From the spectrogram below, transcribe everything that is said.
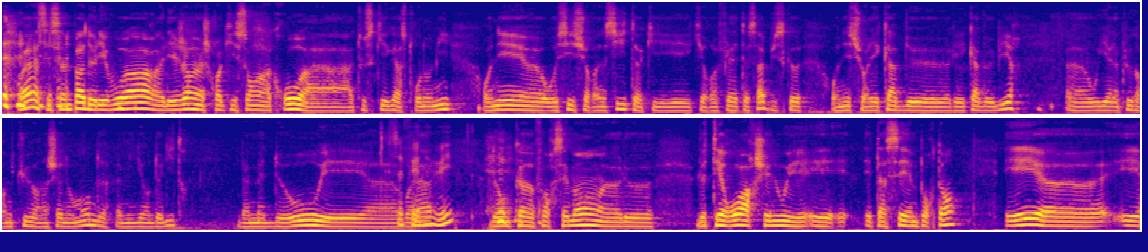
ouais, c'est sympa de les voir. Les gens, je crois qu'ils sont accros à, tout ce qui est gastronomie. On est euh, aussi sur un site qui, reflète ça, puisque on est sur les caves de les caves bière, euh, où il y a la plus grande cuve en chaîne au monde, un million de litres, 20 mètres de haut et euh, ça fait rêver. Donc forcément, le, terroir chez nous est assez important. Et, euh, et,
